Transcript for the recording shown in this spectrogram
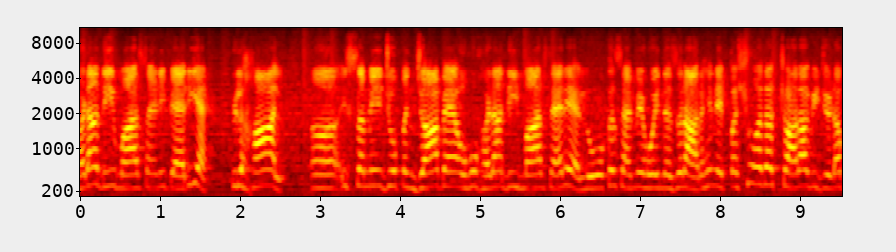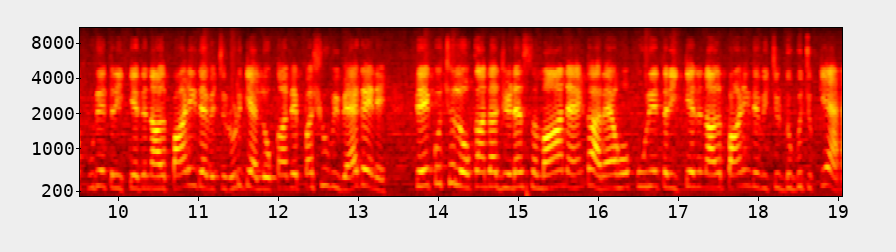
ਹੜ੍ਹਾਂ ਦੀ ਮਾਰ ਸਹਿਣੀ ਪੈ ਰਹੀ ਹੈ। ਫਿਲਹਾਲ ਇਸ ਸਮੇਂ ਜੋ ਪੰਜਾਬ ਹੈ, ਉਹ ਹੜ੍ਹਾਂ ਦੀ ਮਾਰ ਸਹਿ ਰਿਹਾ ਹੈ। ਲੋਕ ਸਹਿਮੇ ਹੋਏ ਨਜ਼ਰ ਆ ਰਹੇ ਨੇ। ਪਸ਼ੂਆਂ ਦਾ ਚਾਰਾ ਵੀ ਜਿਹੜਾ ਪੂਰੇ ਤਰੀਕੇ ਦੇ ਨਾਲ ਪਾਣੀ ਦੇ ਵਿੱਚ ਰੁੜ ਗਿਆ ਲੋਕਾਂ ਦੇ ਪਸ਼ੂ ਵੀ ਵਹਿ ਗਏ ਨੇ ਤੇ ਕੁਝ ਲੋਕਾਂ ਦਾ ਜਿਹੜਾ ਸਮਾਨ ਹੈ, ਘਰ ਹੈ, ਉਹ ਪੂਰੇ ਤਰੀਕੇ ਦੇ ਨਾਲ ਪਾਣੀ ਦੇ ਵਿੱਚ ਡੁੱਬ ਚੁੱਕਿਆ ਹੈ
